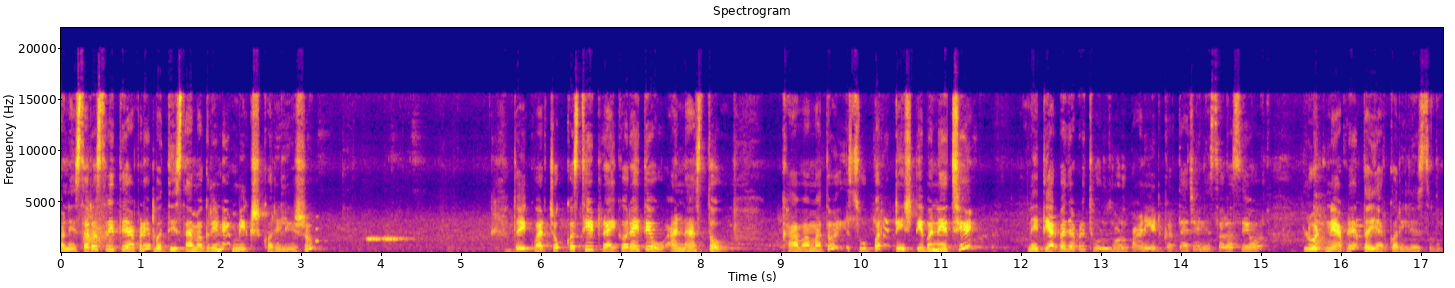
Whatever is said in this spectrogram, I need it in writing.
અને સરસ રીતે આપણે બધી સામગ્રીને મિક્સ કરી લઈશું. તો એકવાર ચોક્કસથી ટ્રાય કરાય તેવો આ નાસ્તો ખાવામાં તો સુપર ટેસ્ટી બને છે. ને ત્યારબાદ આપણે થોડું થોડું પાણી એડ કરતા છે ને સરસ એવો લોટને આપણે તૈયાર કરી લઈશું.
